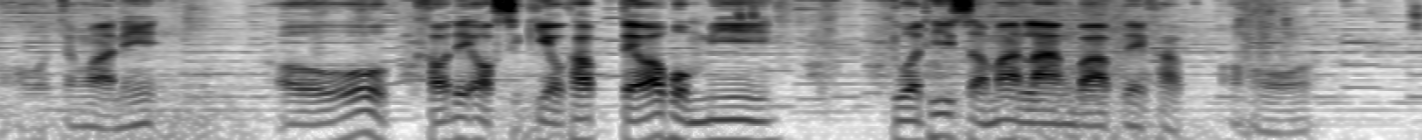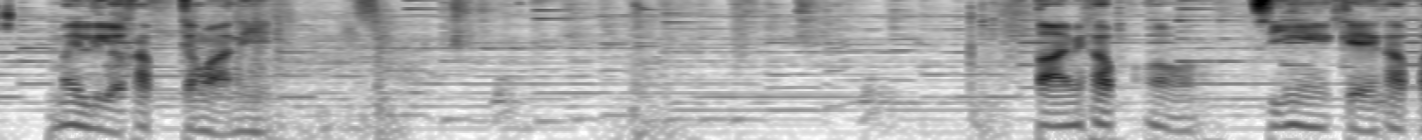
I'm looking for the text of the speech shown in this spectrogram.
โอ้โหจังหวะนี้ โอ้เขาได้ออกสกิลครับ แต่ว่าผมมีตัวที่สามารถล้างบาปได้ครับโอ้โหไม่เหลือครับจังหวะนี้ ตายไหมครับอ๋อสีเงแก่ครับ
